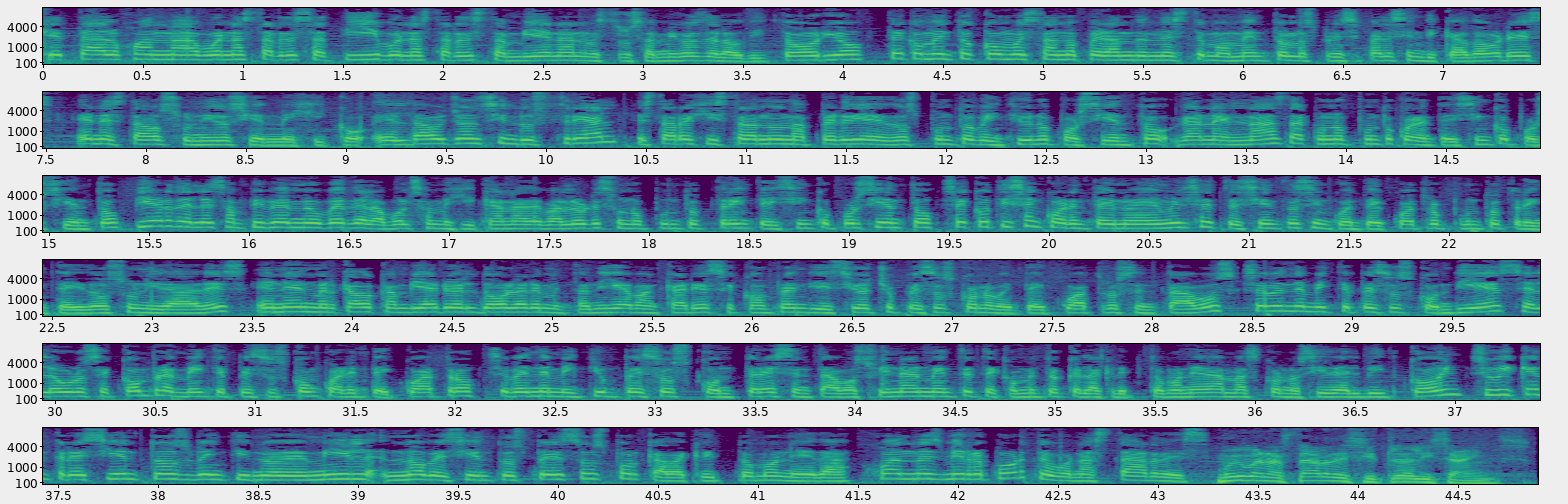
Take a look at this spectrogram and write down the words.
¿Qué tal, Juanma? Buenas tardes a ti, buenas tardes también a nuestros amigos del auditorio. Te comento cómo están operando en este momento los principales indicadores en Estados Unidos y en México. El Dow Jones Industrial está registrando una pérdida de 2.21%, gana el Nasdaq 1.45%, pierde el S&P BMW de la Bolsa Mexicana de Valores 1.35%, se cotiza en 49.754.32 unidades. En el mercado cambiario, el dólar en ventanilla bancaria se compra en 18 pesos con 94 centavos, se vende 20 pesos con 10, el euro se compra en 20 pesos con 44, se vende en 21 pesos con 3 centavos. Finalmente te comento que la criptomoneda más conocida, el Bitcoin, se ubica en 329.900 pesos por cada criptomoneda. Juan, es mi reporte. Buenas tardes. Muy buenas tardes, Itlali Sainz.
